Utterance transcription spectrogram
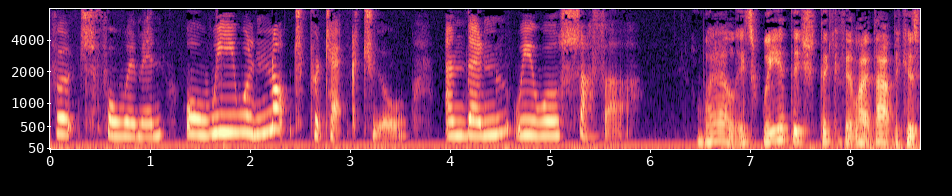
votes for women, or we will not protect you, and then we will suffer. Well, it's weird that you should think of it like that because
